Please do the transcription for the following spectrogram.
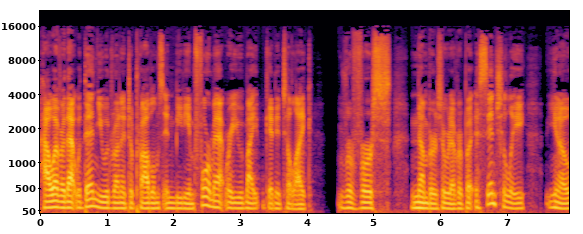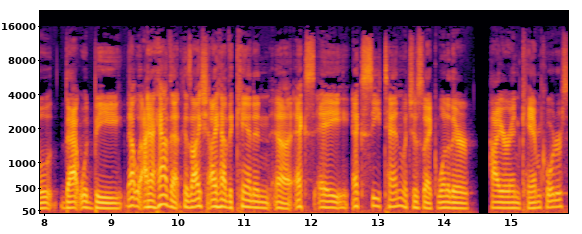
However, that would then you would run into problems in medium format where you might get into like reverse numbers or whatever. But essentially, you know, that would be that. I have that because I I have the Canon uh, XA XC10, which is like one of their higher end camcorders,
